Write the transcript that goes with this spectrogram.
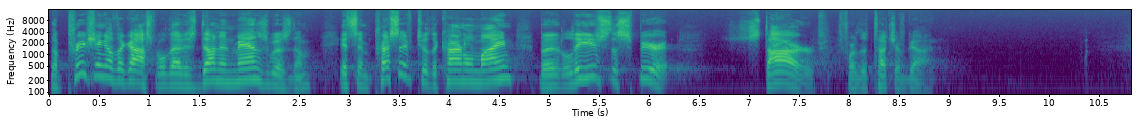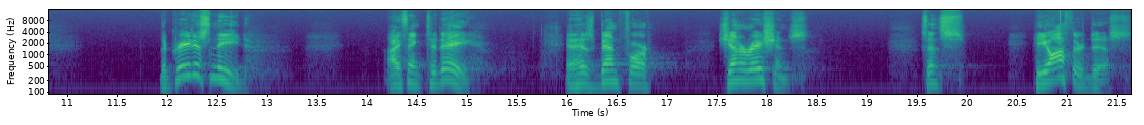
The preaching of the gospel that is done in man's wisdom, it's impressive to the carnal mind, but it leaves the spirit starved for the touch of God. The greatest need, I think, today, and has been for generations since he authored this,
